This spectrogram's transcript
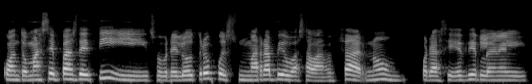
cuanto más sepas de ti y sobre el otro, pues más rápido vas a avanzar, ¿no? Por así decirlo, en el,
